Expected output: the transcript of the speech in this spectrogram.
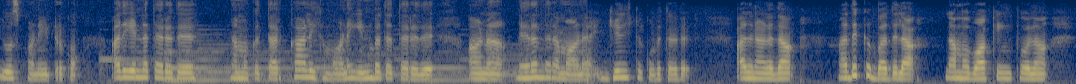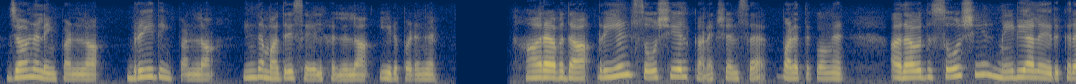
யூஸ் பண்ணிகிட்ருக்கோம் அது என்ன தருது? நமக்கு தற்காலிகமான இன்பத்தை தருது. ஆனால் நிரந்தரமான கில்ட்டு கொடுத்துருது அதனால தான் அதுக்கு பதிலாக நம்ம வாக்கிங் போகலாம் ஜேர்னலிங் பண்ணலாம் ப்ரீதிங் பண்ணலாம் இந்த மாதிரி செயல்கள் எல்லாம் ஈடுபடுங்க ஆறாவதாக ரியல் சோஷியல் கனெக்ஷன்ஸை வளர்த்துக்கோங்க. அதாவது சோஷியல் மீடியாவில் இருக்கிற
